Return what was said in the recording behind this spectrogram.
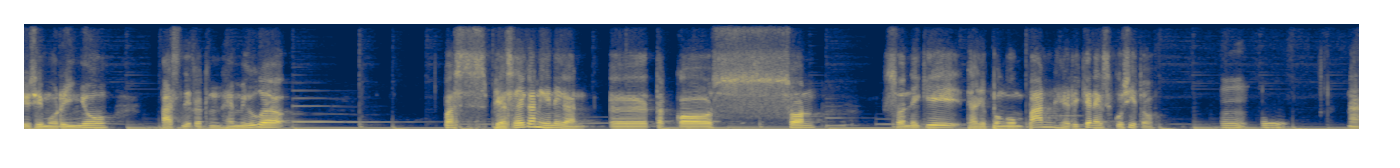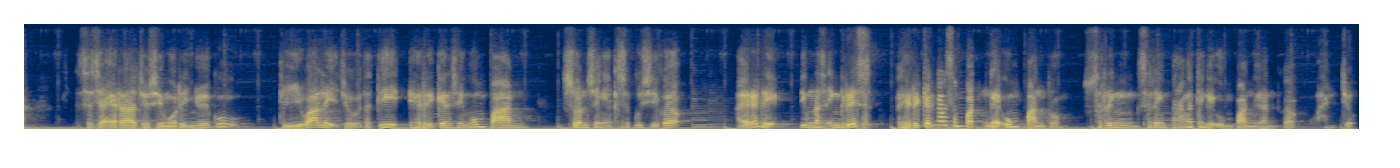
Jose Mourinho pas di Tottenham itu kok pas biasanya kan gini kan eh, teko Son Son iki dari pengumpan Harry Kane eksekusi toh. Hmm. sejak era Jose Mourinho itu diwalik cuy tadi Harry Kane sing umpan Son sing eksekusi. Kayak akhirnya di timnas Inggris Harry Kane kan sempat nggak umpan tuh sering sering banget ya nggak umpan kan. Kayak wancuk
